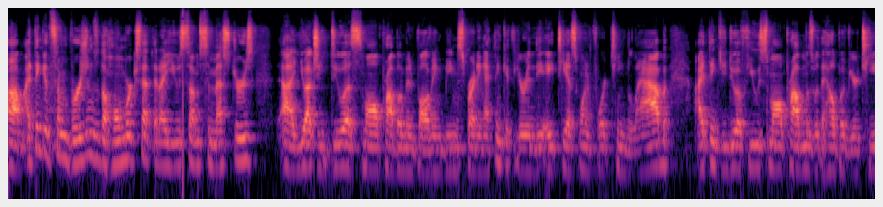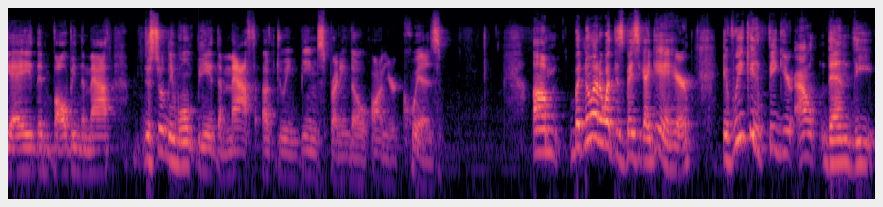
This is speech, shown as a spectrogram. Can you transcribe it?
Um, I think in some versions of the homework set that I use some semesters, uh, you actually do a small problem involving beam spreading. I think if you're in the ATS 114 lab, I think you do a few small problems with the help of your TA involving the math. There certainly won't be the math of doing beam spreading, though, on your quiz. Um, but no matter what this basic idea here, if we can figure out then the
